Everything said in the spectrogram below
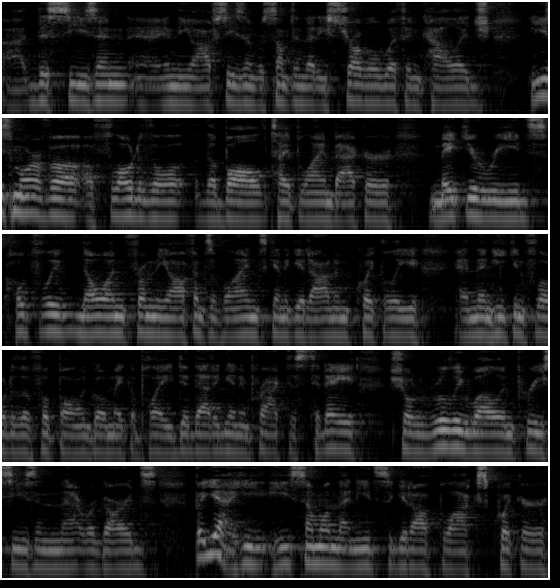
uh, this season uh, in the offseason was something that he struggled with in college. He's more of a, a flow to the, the ball type linebacker, make your reads. Hopefully, no one from the offensive line is going to get on him quickly, and then he can flow to the football and go make a play. He did that again in practice today, showed really well in preseason in that regards. But yeah, he, he's someone that needs to get off blocks quicker.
